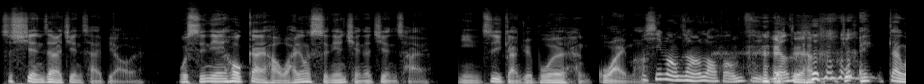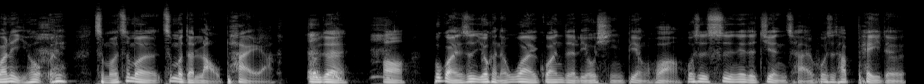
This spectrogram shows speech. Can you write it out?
是现在的建材表，哎，我十年后盖好，我还用十年前的建材，你自己感觉不会很怪吗？新房子好像老房子一样。对啊，就哎盖、完了以后，哎、怎么这么这么的老派啊？对不对？哦，不管是有可能外观的流行变化，或是室内的建材，或是它配的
